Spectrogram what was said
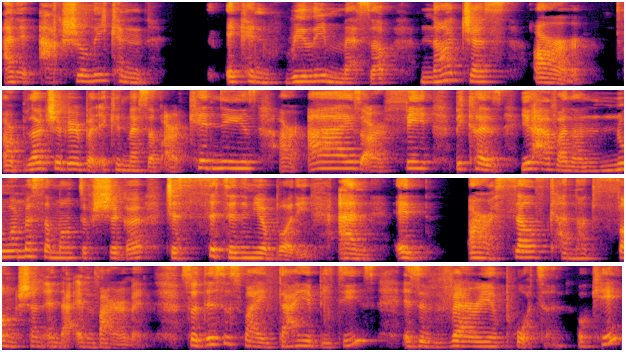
and it actually can it can really mess up not just our our blood sugar but it can mess up our kidneys our eyes our feet because you have an enormous amount of sugar just sitting in your body and it our cells cannot function in that environment. So, this is why diabetes is very important. Okay,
